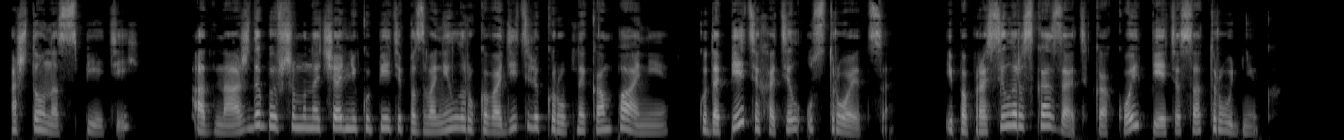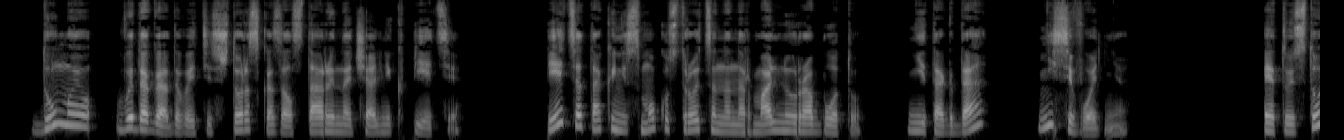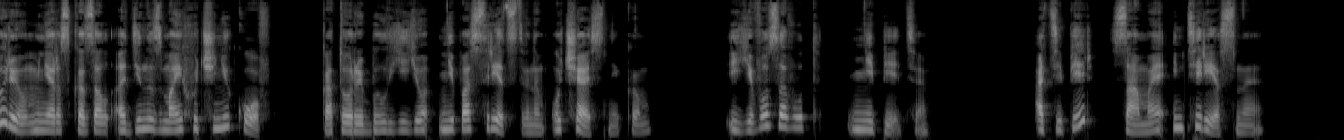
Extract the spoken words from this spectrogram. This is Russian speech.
А что у нас с Петей? Однажды бывшему начальнику Пети позвонил руководителю крупной компании, куда Петя хотел устроиться, и попросил рассказать, какой Петя сотрудник. Думаю, вы догадываетесь, что рассказал старый начальник Пети. Петя так и не смог устроиться на нормальную работу. Ни тогда, ни сегодня. Эту историю мне рассказал один из моих учеников, который был ее непосредственным участником. И его зовут не Петя. А теперь самое интересное.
